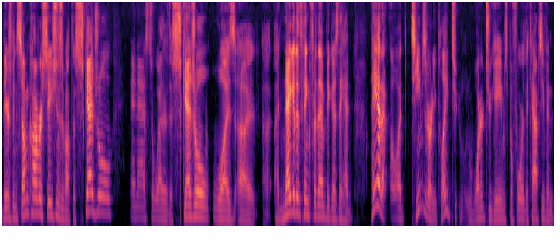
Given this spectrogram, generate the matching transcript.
There's been some conversations about the schedule and as to whether the schedule was a, a negative thing for them because they had they had a, a teams had already played two, one or two games before the Caps even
